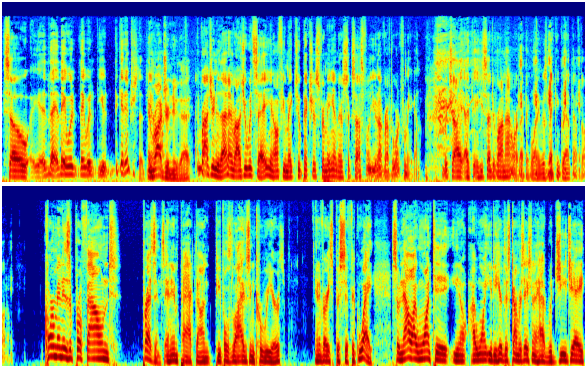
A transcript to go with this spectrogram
so uh, they, they would they would you get interested. And know. Roger knew that. And Roger knew that, and Roger would say, you know, if you make two pictures for me and they're successful, you never have to work for me again. Which I, I think he said to Ron Howard, I think, when he was making Grand Theft Auto. Corman is a profound presence and impact on people's lives and careers in a very specific way. So now I want to, you know, I want you to hear this conversation I had with GJ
